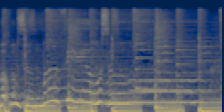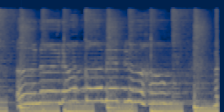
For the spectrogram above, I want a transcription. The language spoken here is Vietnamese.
bỗng dường bước phía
